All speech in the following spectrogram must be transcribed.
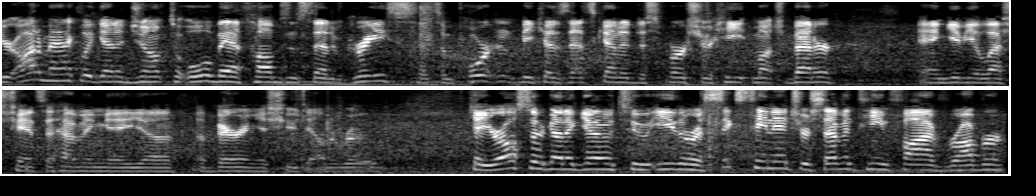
you're automatically going to jump to oil bath hubs instead of grease. That's important because that's going to disperse your heat much better and give you less chance of having a, uh, a bearing issue down the road. Okay, you're also going to go to either a 16 inch or 17.5 rubber.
